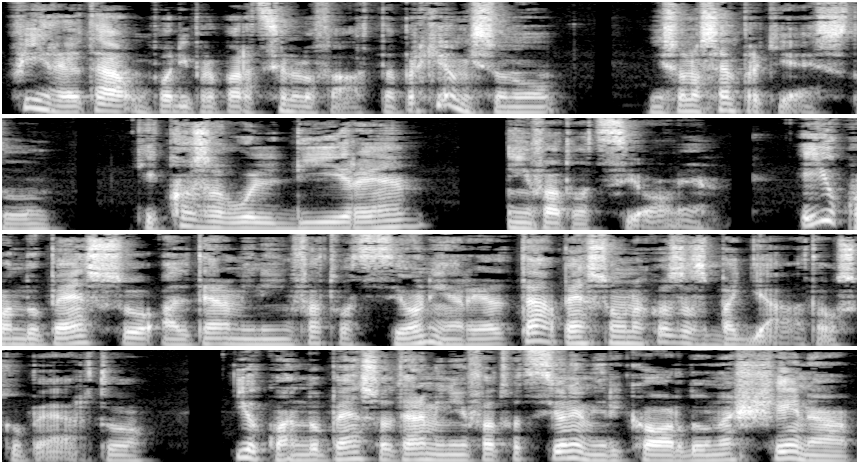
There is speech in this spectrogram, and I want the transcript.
qui in realtà un po' di preparazione l'ho fatta perché io mi sono, mi sono sempre chiesto che cosa vuol dire infatuazione. E io quando penso al termine infatuazione, in realtà penso a una cosa sbagliata, ho scoperto. Io quando penso al termine infatuazione mi ricordo una scena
